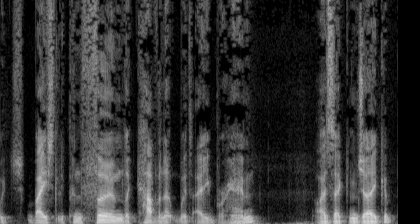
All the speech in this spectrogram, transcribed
which basically confirmed the covenant with Abraham, Isaac, and Jacob.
